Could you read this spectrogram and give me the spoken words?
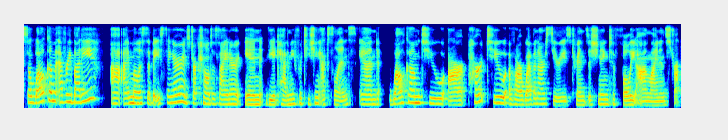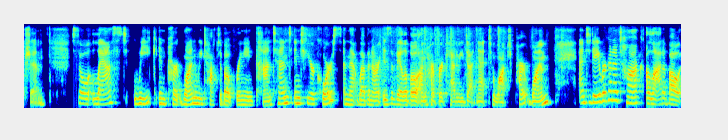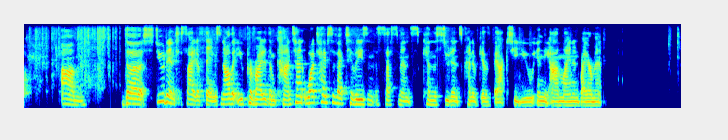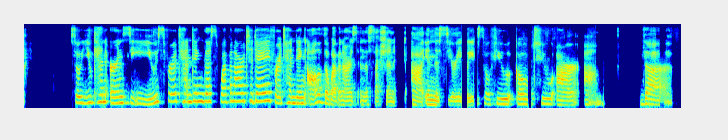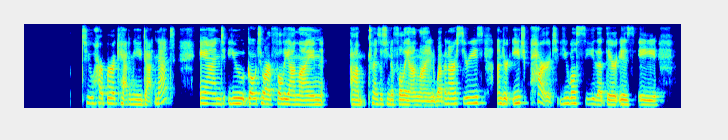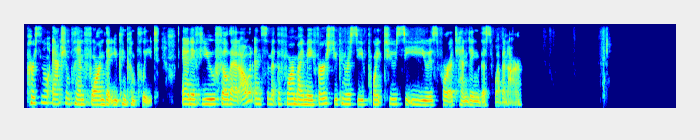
So welcome everybody. Uh, I'm Melissa Basinger, instructional designer in the Academy for Teaching Excellence, and welcome to our part two of our webinar series, Transitioning to Fully Online Instruction. So last week in part one, we talked about bringing content into your course, and that webinar is available on harperacademy.net to watch part one. And today we're gonna talk a lot about um, the student side of things, now that you've provided them content, what types of activities and assessments can the students kind of give back to you in the online environment? So you can earn CEUs for attending this webinar today, for attending all of the webinars in the session uh, in this series. So if you go to our um, the to harperacademy.net and you go to our fully online um, transition to fully online webinar series. Under each part, you will see that there is a personal action plan form that you can complete. And if you fill that out and submit the form by May 1st, you can receive 0.2 CEUs for attending this webinar.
